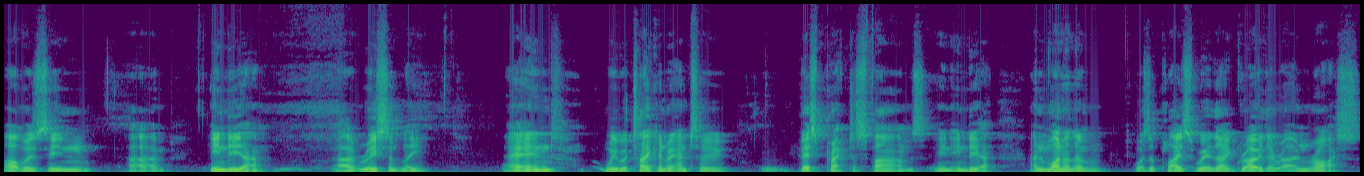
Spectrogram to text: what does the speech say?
I was in uh, India uh, recently, and we were taken around to best practice farms in India, and one of them was a place where they grow their own rice,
